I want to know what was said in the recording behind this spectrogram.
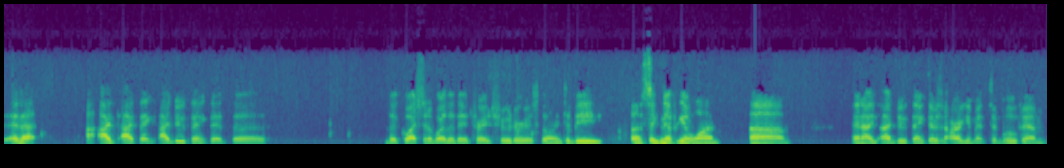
and that I I think I do think that the the question of whether they trade Schroeder is going to be a significant one. Um, and I, I do think there's an argument to move him.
